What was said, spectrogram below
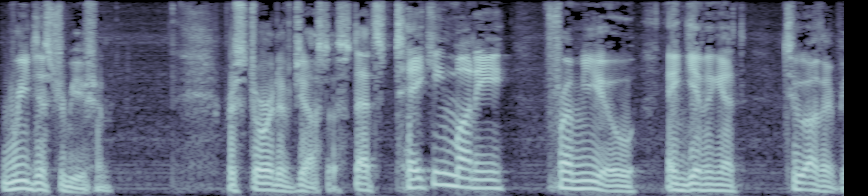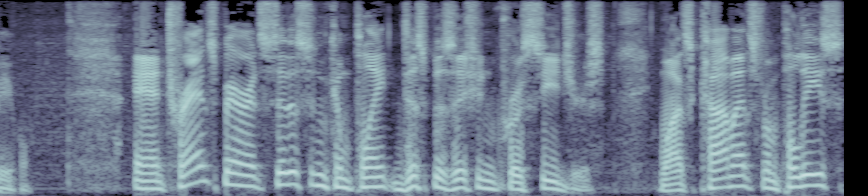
redistribution, restorative justice. That's taking money from you and giving it to other people. And transparent citizen complaint disposition procedures. Wants comments from police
